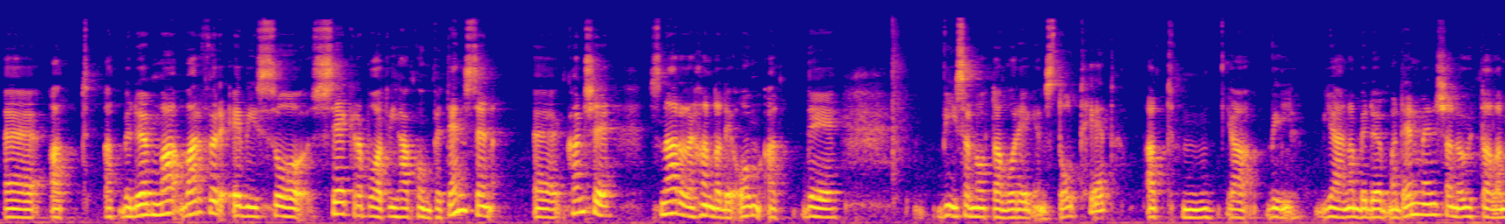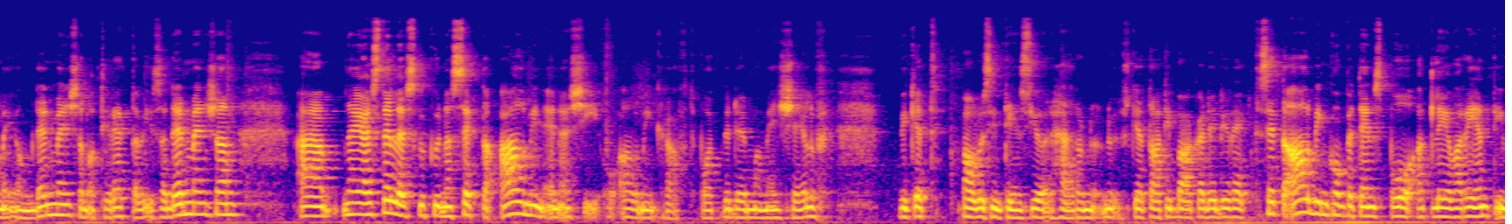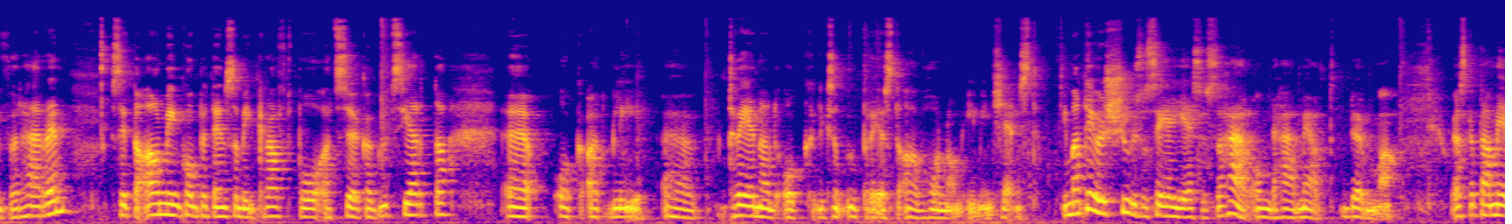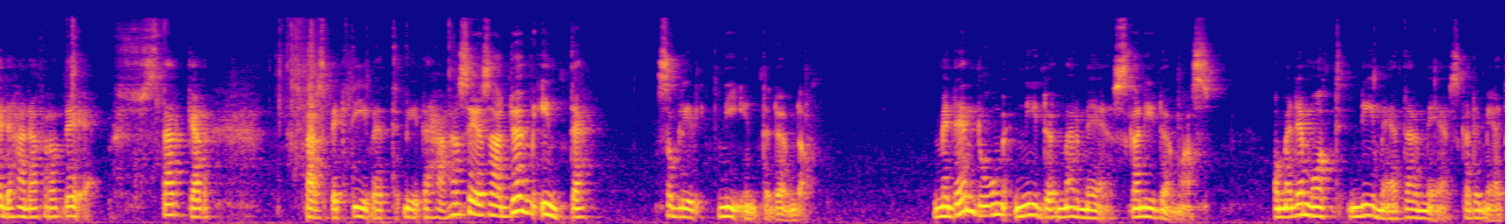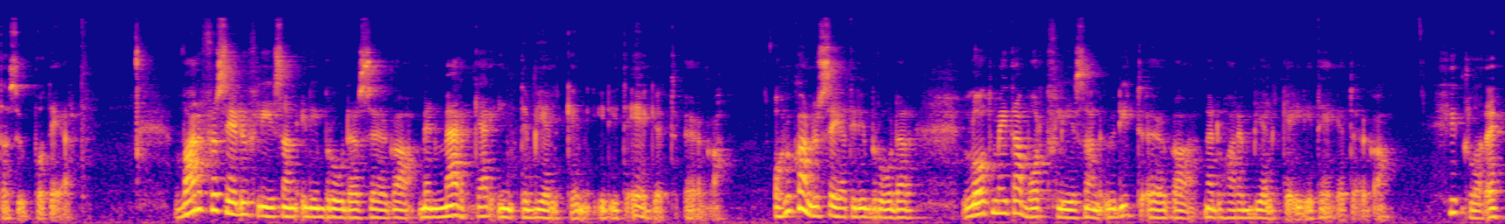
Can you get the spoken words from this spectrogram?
Eh, att, att bedöma, varför är vi så säkra på att vi har kompetensen? Eh, kanske snarare handlar det om att det visar något av vår egen stolthet, att mm, jag vill gärna bedöma den människan och uttala mig om den människan och tillrättavisa den människan. Uh, när jag istället skulle kunna sätta all min energi och all min kraft på att bedöma mig själv, vilket Paulus inte ens gör här, och nu ska jag ta tillbaka det direkt. Sätta all min kompetens på att leva rent inför Herren, sätta all min kompetens och min kraft på att söka Guds hjärta eh, och att bli eh, tränad och liksom upprest av honom i min tjänst. I Matteus 7 så säger Jesus så här om det här med att döma. Och jag ska ta med det här därför att det stärker perspektivet lite här. Han säger så här, döm inte så blir ni inte dömda. Med den dom ni dömer med ska ni dömas, och med det mått ni mäter med ska det mätas uppåt er. Varför ser du flisan i din broders öga men märker inte bjälken i ditt eget öga? Och hur kan du säga till din broder, låt mig ta bort flisan ur ditt öga när du har en bjälke i ditt eget öga? Hycklare!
